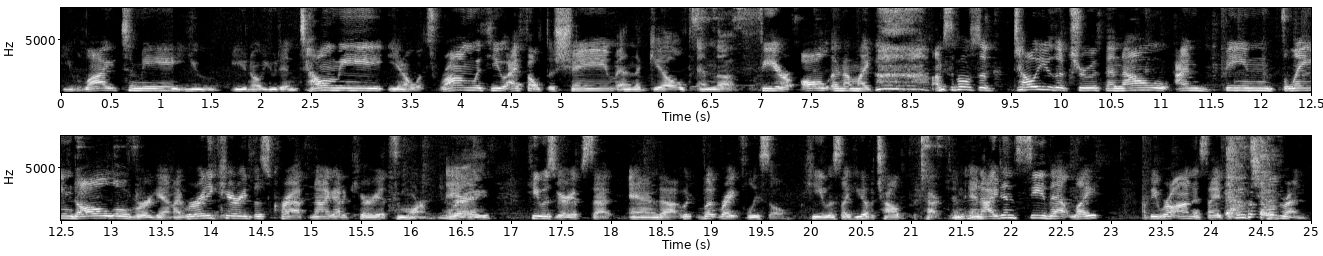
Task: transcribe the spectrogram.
you lied to me. You, you know, you didn't tell me, you know, what's wrong with you. I felt the shame and the guilt and the fear all. And I'm like, I'm supposed to tell you the truth. And now I'm being blamed all over again. I've already carried this crap. Now I got to carry it some more. And Right. He was very upset and uh, but, but rightfully so. He was like you have a child to protect. And, and i didn't see that light. I'll be real honest i had two children.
